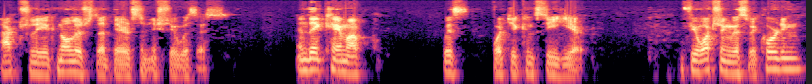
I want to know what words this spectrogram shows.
actually acknowledged that there's an issue with this. And they came up with what you can see here. If you're watching this recording,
